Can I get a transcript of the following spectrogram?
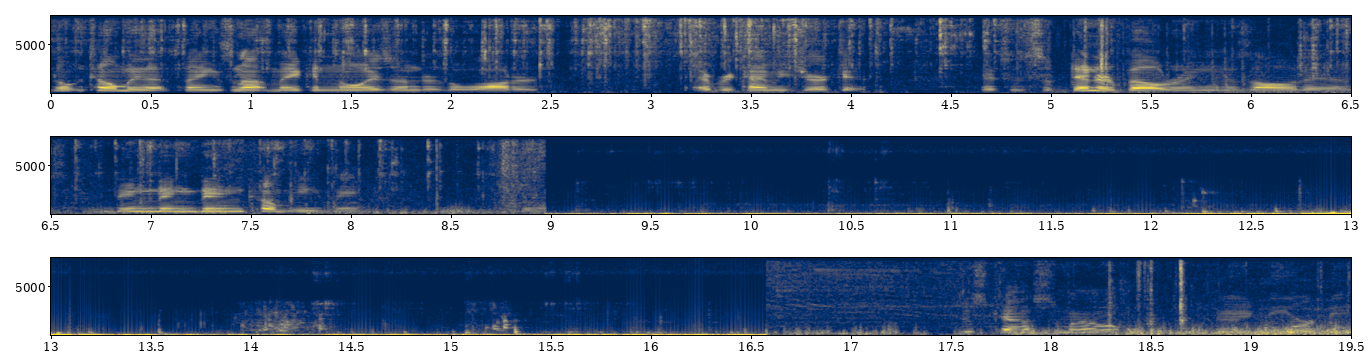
Don't tell me that thing's not making noise under the water every time you jerk it. It's just a dinner bell ringing is all it is. Ding, ding, ding, come eat me. Just cast them out. Know, you can work them,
